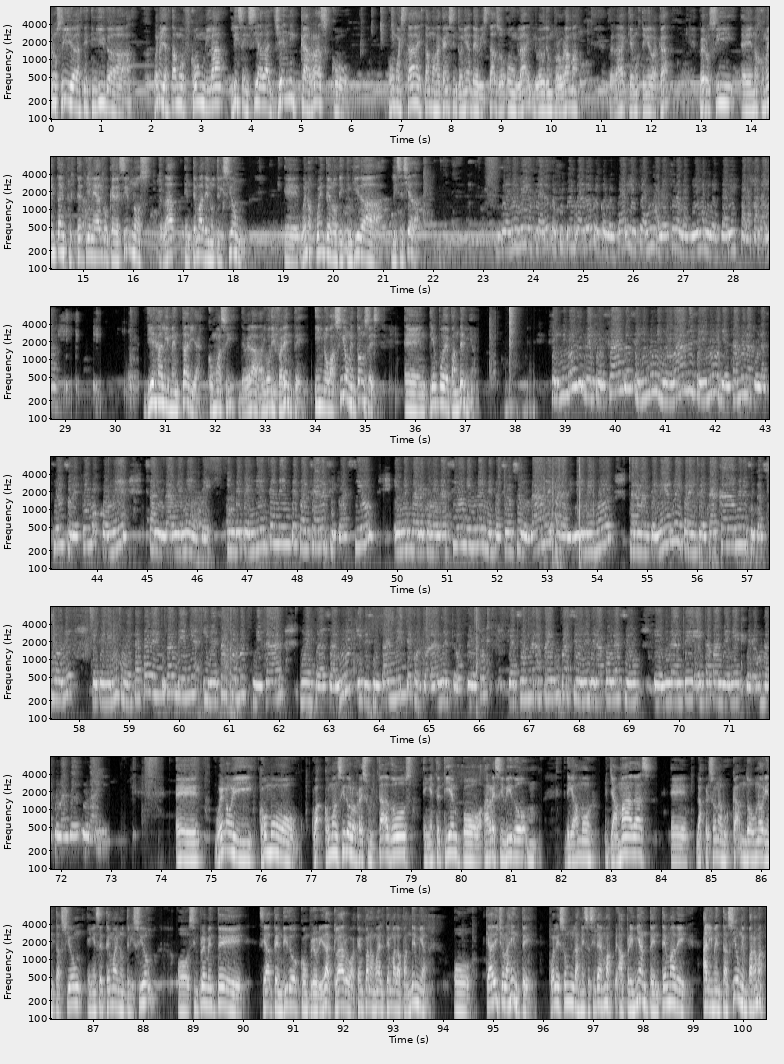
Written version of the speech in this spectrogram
Buenos días, distinguida. Bueno, ya estamos con la licenciada Jenny Carrasco. ¿Cómo está? Estamos acá en sintonía de Vistazo Online, luego de un programa, ¿verdad?, que hemos tenido acá. Pero sí eh, nos comentan que usted tiene algo que decirnos, ¿verdad?, en tema de nutrición. Eh, bueno, cuéntenos, distinguida licenciada. Buenos días, claro que sí tengo algo que comentar y es que vamos a hablar sobre las guías alimentarias para Panamá. 10 alimentarias, ¿cómo así? De verdad, algo diferente. Innovación entonces en tiempo de pandemia. Seguimos reforzando, seguimos innovando y seguimos orientando a la población sobre cómo comer saludablemente, independientemente cuál sea la situación. En nuestra recomendación es una alimentación saludable para vivir mejor, para mantenernos y para enfrentar cada una de las situaciones que tenemos con esta pandemia y de esa forma cuidar nuestra salud y principalmente controlar nuestro peso, que ha sido una de las preocupaciones de la población eh, durante esta pandemia que tenemos hace más de un año. Eh, bueno, ¿y cómo, cómo han sido los resultados en este tiempo? ¿Ha recibido, digamos, llamadas? Eh, las personas buscando una orientación en ese tema de nutrición o simplemente se ha atendido con prioridad, claro, acá en Panamá el tema de la pandemia o qué ha dicho la gente, cuáles son las necesidades más apremiantes en tema de alimentación en Panamá.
